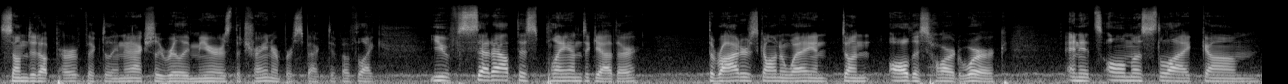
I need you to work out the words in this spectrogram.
summed it up perfectly, and it actually really mirrors the trainer perspective of like, you've set out this plan together, the rider's gone away and done all this hard work, and it's almost like um,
